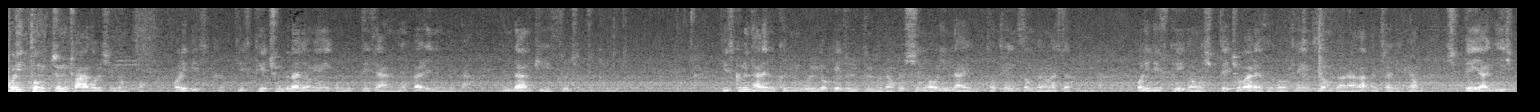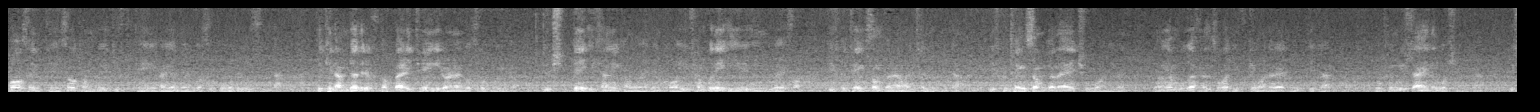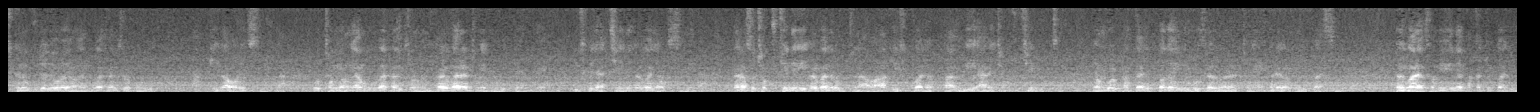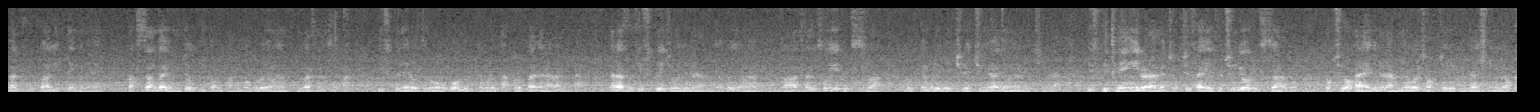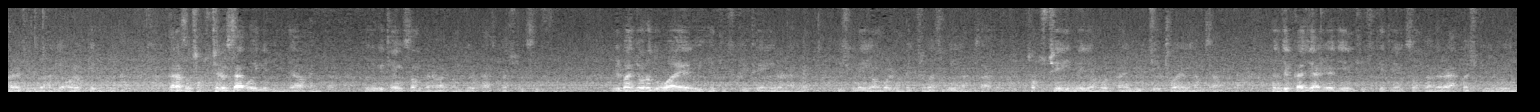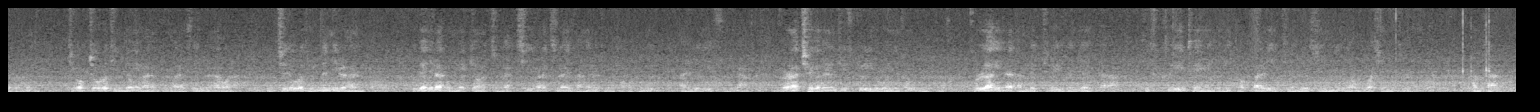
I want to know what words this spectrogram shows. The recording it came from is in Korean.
허리 통증, 좌골 신경통, 허리 디스크. 디스크에 충분한 영양이 공급되지 않으면 빨리 늙는다. 분당 비술 접촉입니다. 디스크는 다른 근골격계 조직들보다 훨씬 어린 나이부터 퇴행성 변화가 시작됩니다. 허리 디스크의 경우 10대 초반에서도 퇴행성 변화가 관찰되며 10대 약 20%에서 경도의 디스크 퇴행이 발견되는 것으로 보고되고 있습니다. 특히 남자들에서 더 빨리 퇴행이 일어나는 것으로 보이며 60대 이상의 경우에는 거의 3분의 2의 인구에서 디스크 퇴행성 변화가 관찰됩니다. 디스크 퇴행성 변화의 주 원인은 영양분과 산소가 디스크에 원활하게 공급되지 않고 노폐물이 쌓이는 것입니다. 디스크는 구조적으로 영양분과 산소를 공급받기가 어렵습니다. 보통 영양분과 산소는 혈관을 통해 공급되는데 디스크 자체에는 혈관이 없습니다. 따라서 척추체 내의 혈관으로부터 나와 디스크와 접한 위아래 척추체 밑 연골판까지 뻗어있는 모세혈관을 통해 혈액을 공급받습니다. 혈관은 섬유륜의 바깥쪽까지만 확산과 용적 이동 방법으로 영양분과 산소가 디스크 내로 들어오고 노폐물은 밖으로 빠져나갑니다. 따라서 디스크에 주어지는 압력은 영양분과 산소의 흡수와 노폐물의 배출에 중요한 영향을 미칩니다. 디스크 퇴행이 일어나면 척추 사이에서 충격을 흡수하고 척추로 가해지는 압력을 적절히 분산시키는 역할을 제대로 하기 어렵게 됩니다. 따라서 척추체를 싸고 있는 인대와 관절, 근육의 퇴행성 변화가 경주를 가속화시킬 수 있습니다. 일반적으로 노화에 의해 디스크 내의 연골 단백질과 수분이 감소하고 척추체에 있는 연골판의 물질 투과량이 감소합니다. 현재까지 알려진 디스크 퇴행성 변화를 악화시키는 요인으로는 직업적으로 진동이 많은 공간에서 일을 하거나 육체적으로 힘든 일을 하는 경우, 흡연이나 동맥 경화증 같이 혈액순환에 장애를 주는 경우 등이 알려져 있습니다. 그러나 최근에는 디스크를 이루고 있는 성분 중 콜라겐이나 단백질의 유전자에 따라 디스크의 퇴행 행동이 더 빨리 진행될 수 있는 연구가 진행 중입니다. 감사합니다.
